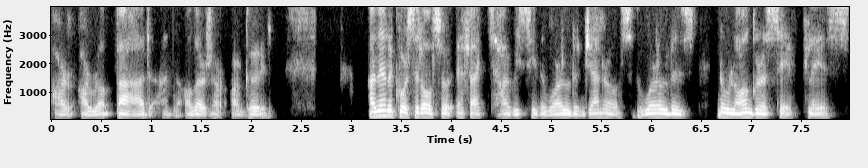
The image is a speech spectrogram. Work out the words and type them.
are, are bad and others are, are good. And then, of course, it also affects how we see the world in general. So the world is no longer a safe place.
